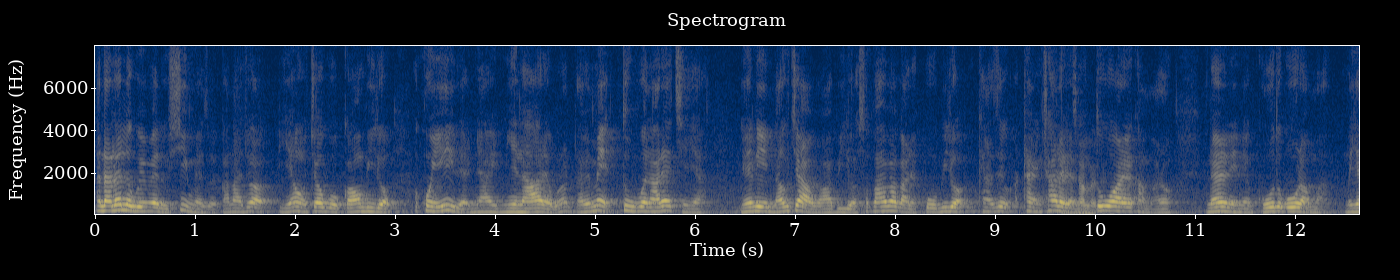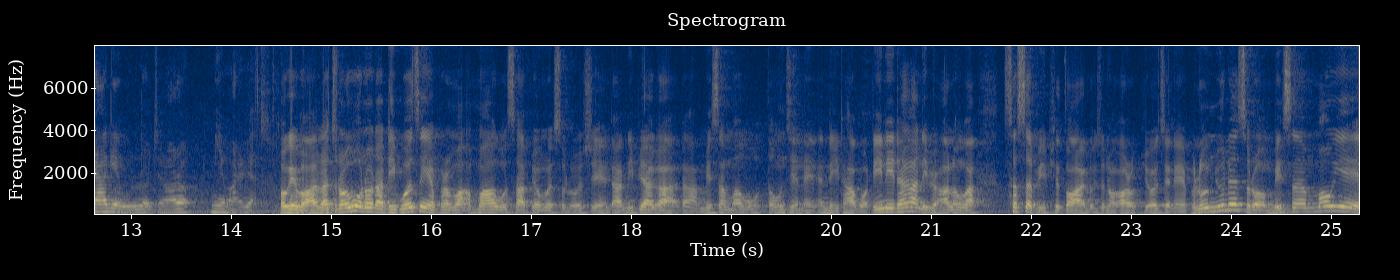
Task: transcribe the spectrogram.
အန်တာလက်လုပ်ပေးမဲ့လူရှိမယ်ဆိုတော့ခနာချိုးကရန်ကိုကြောက်ဖို့ကောင်းပြီးတော့အခွင့်အရေးတွေလည်းအများကြီးမြင်လာရတယ်ပေါ့နော်ဒါပေမဲ့သူဝင်လာတဲ့အချိန်ကနည်းနည်းနောက်ကျသွားပြီးတော့စပါးဘက်ကလည်းပို့ပြီးတော့ခံစစ်ကိုအထိုင်ချလိုက်တယ်တိုးရတဲ့အခါမှာတော့ နားအနေနဲ့ဂိုးတကိုးတောင်မှမရခဲ့ဘူးလို့တော့ကျွန်တော်ကတော့မြင်ပါတယ်ဗျဟုတ်ကဲ့ပါဒါကျွန်တော်တို့ကတော့ဒါဒီပွဲစဉ်ရဲ့ပထမအမှားကိုစပြောမယ်ဆိုလို့ရှိရင်ဒါနီးပြကဒါမေဆန်မောက်ကိုသုံးကျင်တဲ့အနေထားပေါ့ဒီအနေထားကနေပြီးအားလုံးကဆက်ဆက်ပြီးဖြစ်သွားတယ်လို့ကျွန်တော်ကတော့ပြောချင်တယ်ဘယ်လိုမျိုးလဲဆိုတော့မေဆန်မောက်ရဲ့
